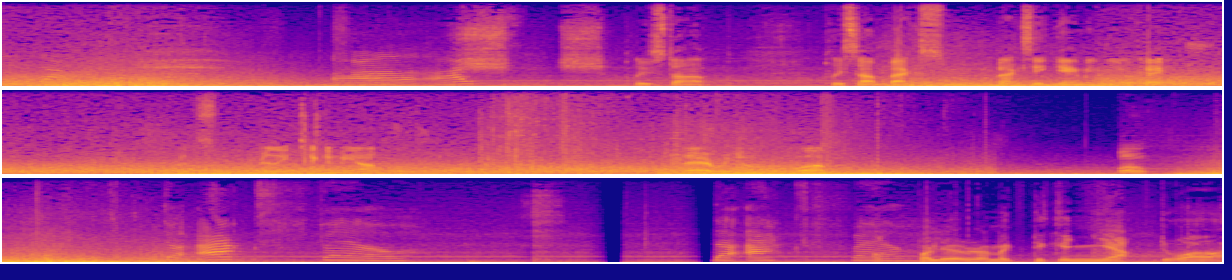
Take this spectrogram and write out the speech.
you, Daddy. I Shh. Please stop. Please stop back backseat gaming me, okay? That's really ticking me off. There we go. Whoa. Whoa. The axe fell. The axe fell. Palera magtikin niyak tuwa.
